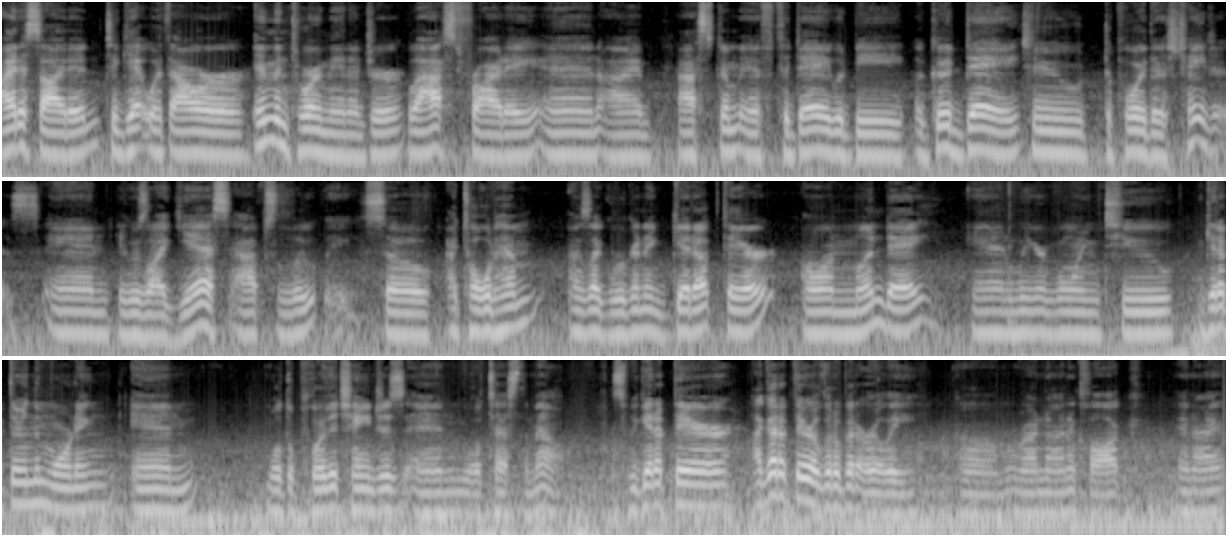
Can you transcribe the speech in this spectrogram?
I decided to get with our inventory manager last Friday and I asked him if today would be a good day to deploy those changes. And he was like, Yes, absolutely. So I told him, I was like, We're going to get up there on Monday and we are going to get up there in the morning and we'll deploy the changes and we'll test them out. So we get up there. I got up there a little bit early, um, around nine o'clock, and I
